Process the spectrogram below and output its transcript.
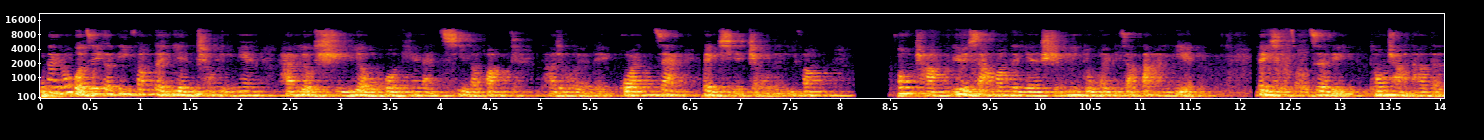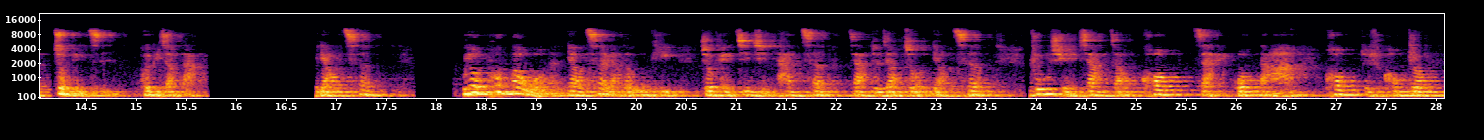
那如果这个地方的岩层里面含有石油或天然气的话，它就会被关在背斜轴的地方。通常越下方的岩石密度会比较大一点，背斜轴这里通常它的重力值会比较大。遥测。不用碰到我们要测量的物体，就可以进行探测，这样就叫做遥测。主选项叫空载光达，空就是空中，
